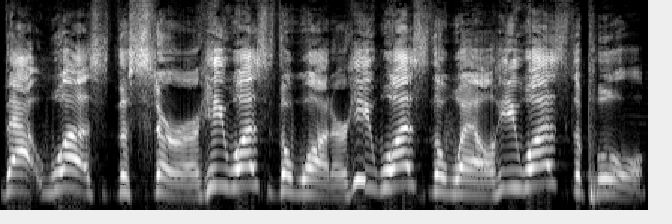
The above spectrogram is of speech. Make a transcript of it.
that was the stirrer. He was the water. He was the well. He was the pool.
